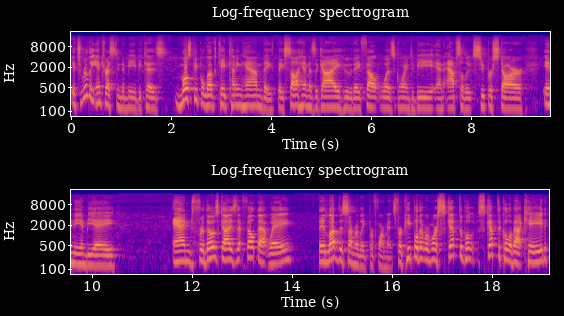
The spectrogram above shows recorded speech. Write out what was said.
It's really interesting to me because most people loved Cade Cunningham. They they saw him as a guy who they felt was going to be an absolute superstar in the NBA. And for those guys that felt that way, they loved his summer league performance. For people that were more skeptical skeptical about Cade,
